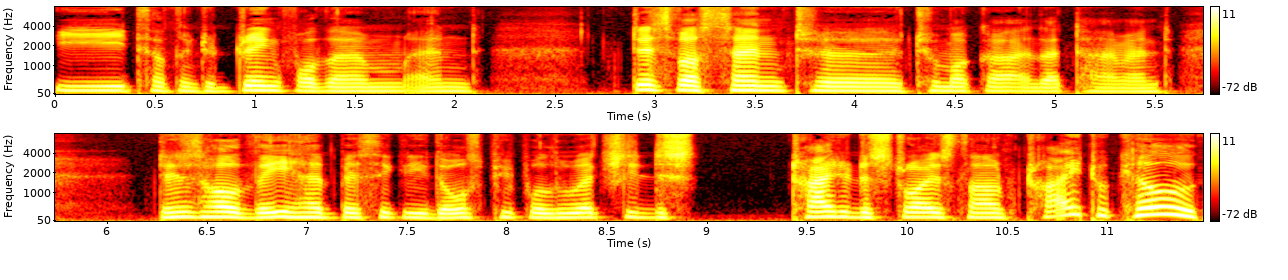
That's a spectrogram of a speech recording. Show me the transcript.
eat, something to drink for them, and this was sent uh, to Mecca at that time. And this is how they had basically those people who actually dis- try to destroy Islam, try to kill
